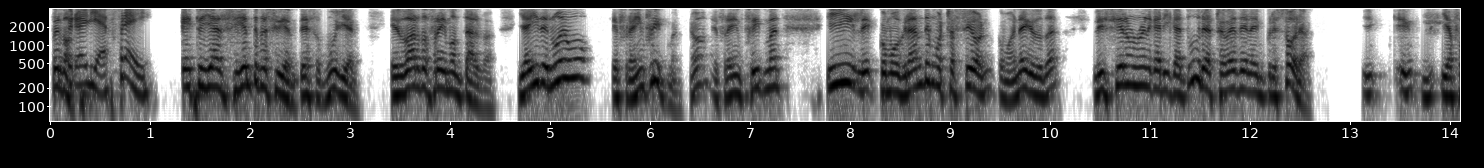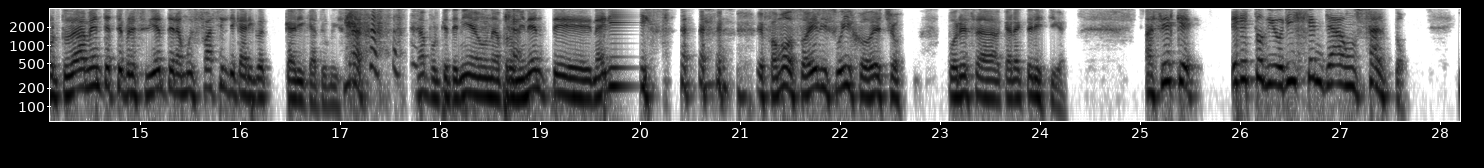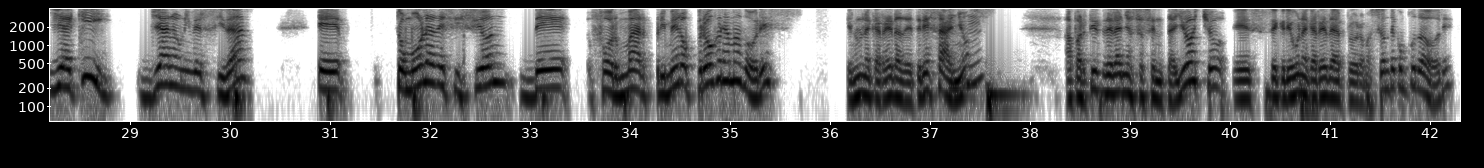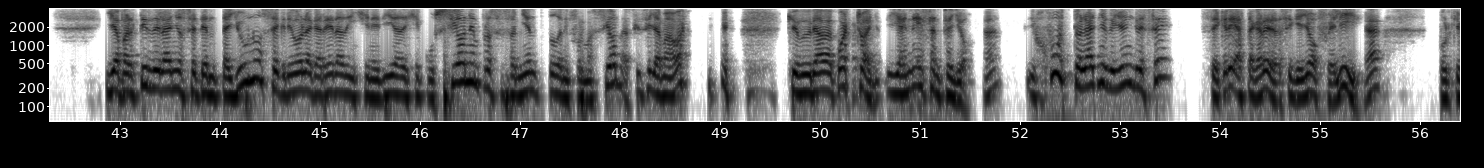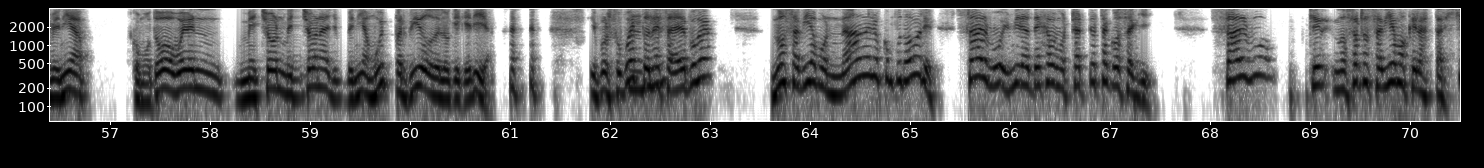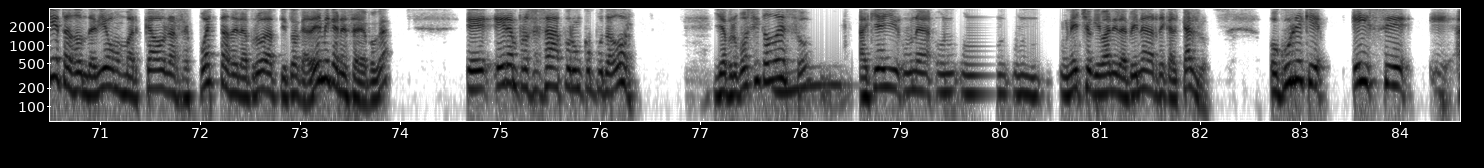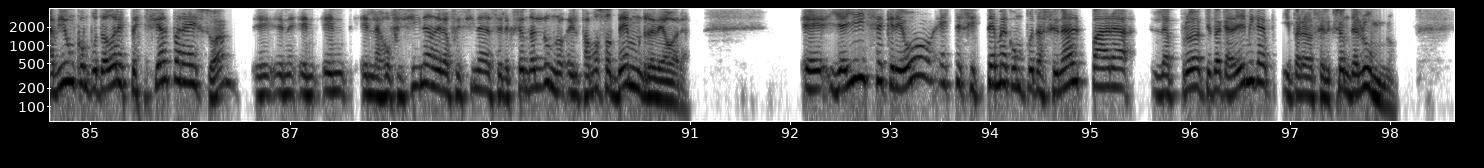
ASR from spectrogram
perdón. Pero ya Frey. Este ya el siguiente presidente, eso, muy bien. Eduardo Frei Montalva. Y ahí de nuevo, Efraín Friedman, ¿no? Efraín Friedman. Y como gran demostración, como anécdota, le hicieron una caricatura a través de la impresora. Y, afortunadamente este presidente era muy fácil de caricaturizar, porque tenía una prominente nariz. es famoso, él y su hijo, de hecho, por esa característica. Así es que esto dio origen ya a un salto. Y aquí ya la universidad eh, tomó la decisión de formar primero programadores en una carrera de tres años. A partir del año 68 se creó una carrera de programación de computadores y a partir del año 71 se creó la carrera de Ingeniería de Ejecución en Procesamiento de la Información, así se llamaba, que duraba cuatro años. Y en esa entré yo. ¿ah? Y justo el año que yo ingresé, se crea esta carrera, así que yo feliz, ¿ah? porque venía, como todo buen mechón, mechona, venía muy perdido de lo que quería. y por supuesto, en esa época no sabíamos nada de los computadores, salvo, y mira, déjame mostrarte otra cosa aquí salvo que nosotros sabíamos que las tarjetas donde habíamos marcado las respuestas de la prueba de aptitud académica en esa época eh, eran procesadas por un computador. Y a propósito de eso, mm. aquí hay un, hecho que vale la pena recalcarlo. Ocurre que ese, eh, había un computador especial para eso ¿ah? eh, en, en, las oficinas de la Oficina de Selección de Alumnos, el famoso DEMRE de ahora. Eh, y allí se creó este sistema computacional para la prueba de actitud académica y para la selección de alumnos.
